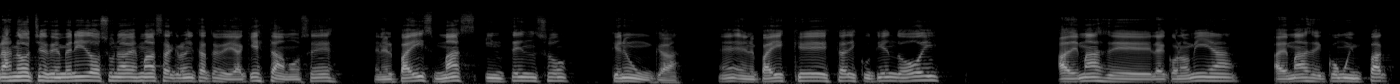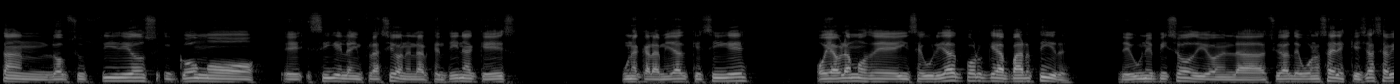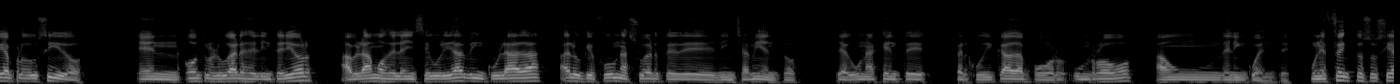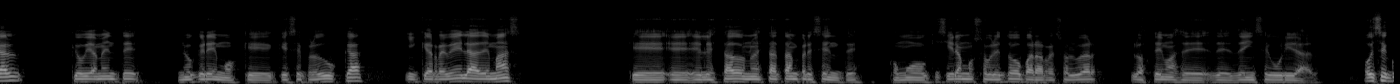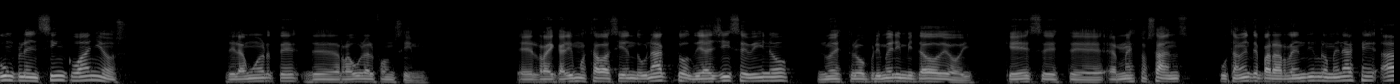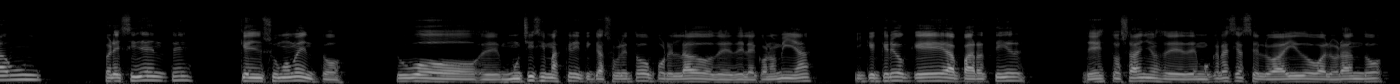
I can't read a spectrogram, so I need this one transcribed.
Buenas noches, bienvenidos una vez más a Cronista TV. Aquí estamos, ¿eh? en el país más intenso que nunca, ¿eh? en el país que está discutiendo hoy, además de la economía, además de cómo impactan los subsidios y cómo eh, sigue la inflación en la Argentina, que es una calamidad que sigue. Hoy hablamos de inseguridad porque a partir de un episodio en la ciudad de Buenos Aires que ya se había producido en otros lugares del interior, hablamos de la inseguridad vinculada a lo que fue una suerte de linchamiento de alguna gente perjudicada por un robo a un delincuente. Un efecto social que obviamente no queremos que, se produzca y que revela además que eh, el Estado no está tan presente como quisiéramos, sobre todo para resolver los temas de inseguridad. Hoy se cumplen cinco años de la muerte de Raúl Alfonsín. El radicalismo estaba haciendo un acto, de allí se vino nuestro primer invitado de hoy, que es este, Ernesto Sanz, justamente para rendirle homenaje a un presidente que en su momento tuvo eh, muchísimas críticas, sobre todo por el lado de, la economía, y que creo que a partir de estos años de democracia se lo ha ido valorando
